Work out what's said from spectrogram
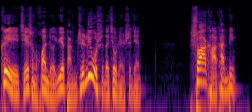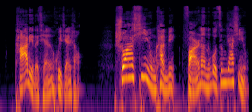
可以节省患者约百分之六十的就诊时间。刷卡看病。卡里的钱会减少，刷信用看病反而呢能够增加信用。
